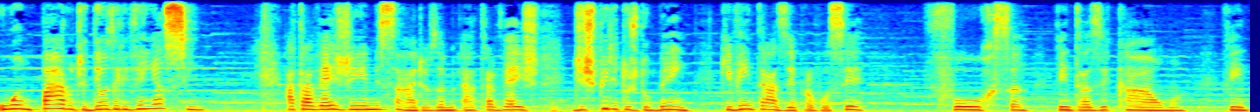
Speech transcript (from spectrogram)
o amparo de Deus ele vem assim através de emissários, através de espíritos do bem que vêm trazer para você força, vem trazer calma, vem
